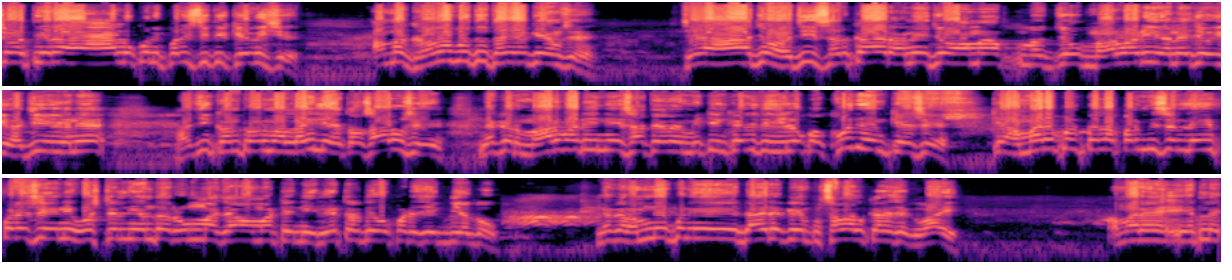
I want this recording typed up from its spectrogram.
છો અત્યારે આ લોકોની પરિસ્થિતિ કેવી છે. આમાં ઘણું બધું થઈ એમ છે. જે આ જો હજી સરકાર અને જો આમાં જો મારવાડી અને જો હજી એને હજી કંટ્રોલમાં લઈ લે તો સારું છે. નકર મારવાડીની સાથે અમે મિટિંગ કરી હતી, એ લોકો ખુદ એમ કહે છે કે અમારે પણ પહેલાં પરમિશન લેવી પડે છે, એની હોસ્ટેલની અંદર રૂમમાં જવા માટેની લેટર દેવો પડે છે એક દી અગાઉ. નકર અમને પણ એ ડાયરેક્ટ એમ સવાલ કરે છે કે ભાઈ, અમારે એટલે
